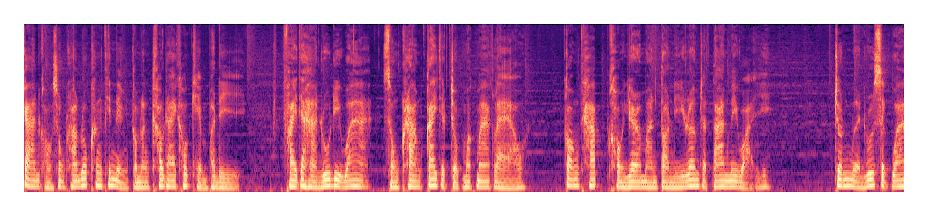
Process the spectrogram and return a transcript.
การณ์ของสงครามโลกครั้งที่หนึ่งกำลังเข้าได้เข้าเข็มพอดีฝ่ายทหารรู้ดีว่าสงครามใกล้จะจบมากๆแล้ว กองทัพของเยอรมันตอนนี้เริ่มจะต้านไม่ไหว จนเหมือนรู้สึกว่า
